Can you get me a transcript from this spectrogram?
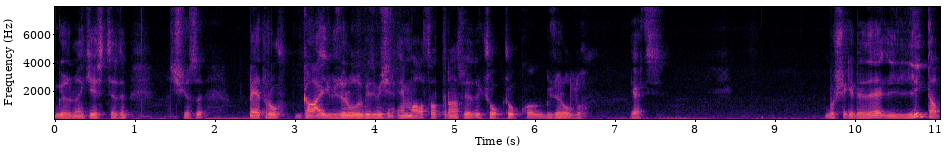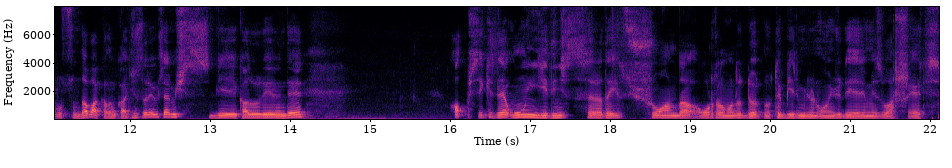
gözümden kestirdim. Açıkçası Petrov gayet güzel olur bizim için. Hem alsat transferi de çok çok güzel oldu. Evet. Bu şekilde de lig tablosunda bakalım kaçıncı sıraya yükselmiş kadro değerinde 68 ile 17. sıradayız. Şu anda ortalamada 4.1 milyon oyuncu değerimiz var. Evet.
